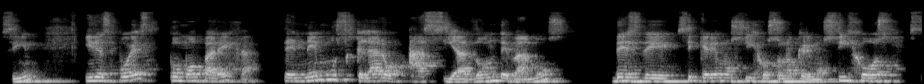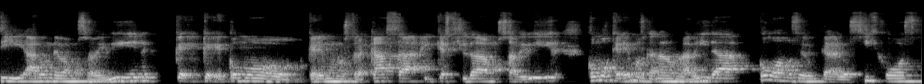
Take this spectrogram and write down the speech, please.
¿sí? Y después, como pareja, tenemos claro hacia dónde vamos, desde si queremos hijos o no queremos hijos, si a dónde vamos a vivir, cómo queremos nuestra casa, en qué ciudad vamos a vivir, cómo queremos ganarnos la vida, cómo vamos a educar a los hijos,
